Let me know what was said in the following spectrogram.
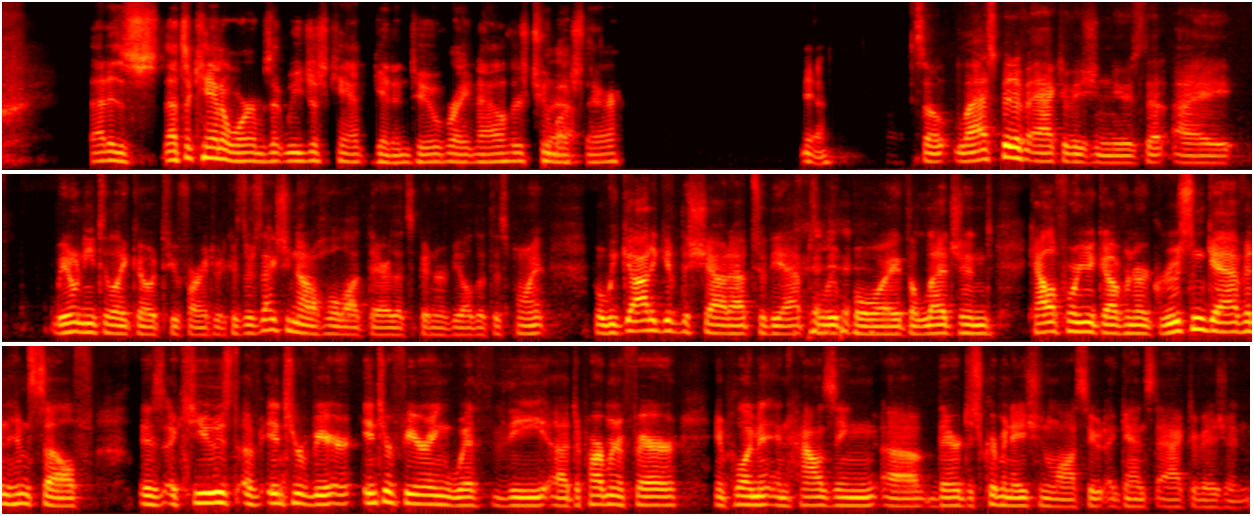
that is that's a can of worms that we just can't get into right now there's too Yeah. much there Yeah. So last bit of Activision news that I we don't need to like go too far into it because there's actually not a whole lot there that's been revealed at this point. But we got to give the shout out to the absolute boy, the legend, California Governor Gruesome Gavin himself is accused of interfere, interfering with the uh, Department of Fair Employment and Housing uh, their discrimination lawsuit against Activision.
